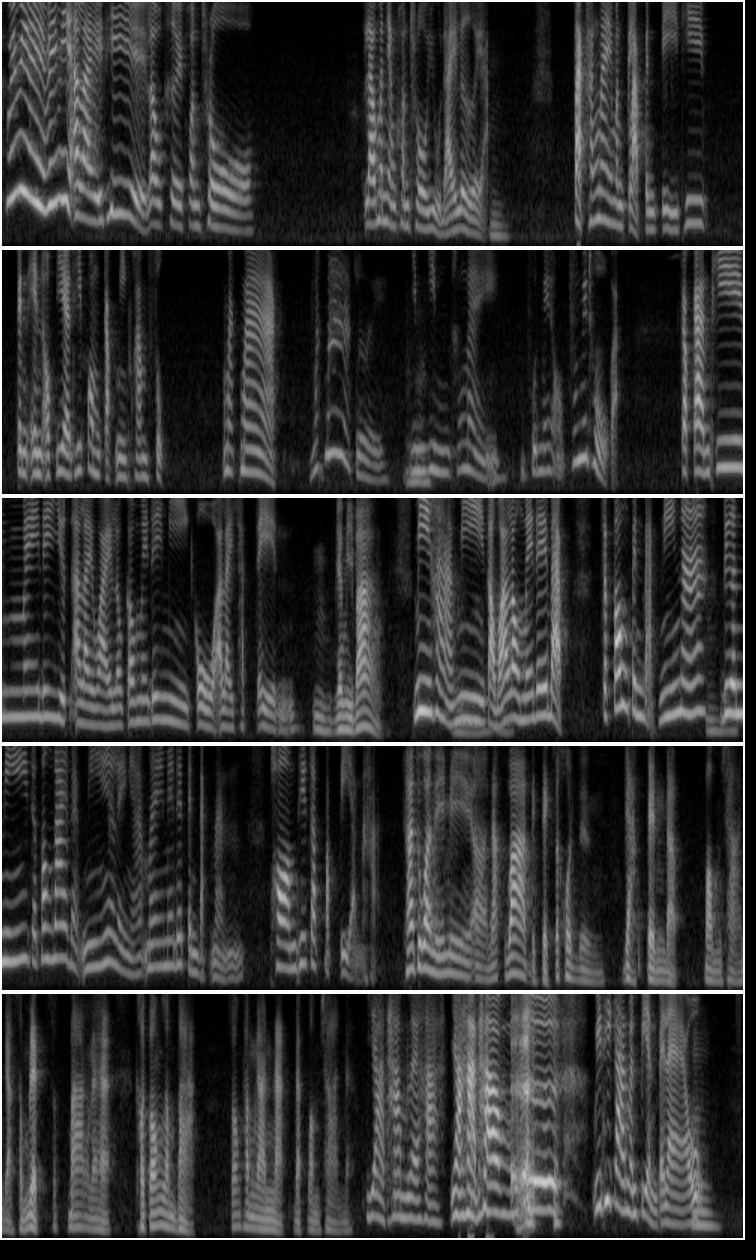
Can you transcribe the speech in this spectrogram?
ไม่มีไม่มีอะไรที่เราเคย control แล้วมันยัง control อยู่ได้เลยอะอืมแต่ข้างในมันกลับเป็นปีที่เป็น end of year ที่ปอมกลับมีความสุขมาก ๆ มาก ๆเลย ยิ้มยิ้มข้างใน พูดไม่ออกพูดไม่ถูกอะ่ะกับการที่ไม่ได้ยึดอะไรไว้ แล้วก็ไม่ได้มีโกอะไรชัดเจน อืมยังมีบ้าง มีค่ะอืมมีแต่ว่าเราไม่ได้แบบจะต้องเป็นแบบนี้นะอืมเดือนนี้จะต้องได้แบบนี้อะไรเงี้ย ไม่ไม่ได้เป็นแบบนั้น พร้อมที่จะปรับเปลี่ยนนะคะถ้าทุกวันนี้มีเอ่อนักวาดเด็กๆสักคนหนึ่งอยากเป็นแบบบอมชานอยากสำเร็จสักบ้างนะฮะเขาต้องลำบาก ต้องทำงานหนักแบบบอมชานไหมอย่าทำเลยค่ะ อย่าหาทำคือวิธีการมันเปลี่ยนไปแล้วอืม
